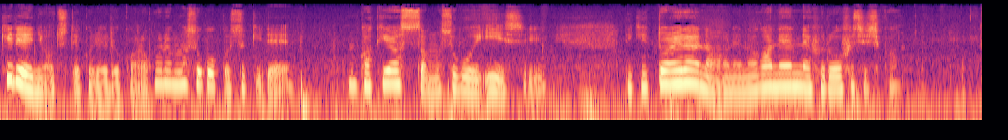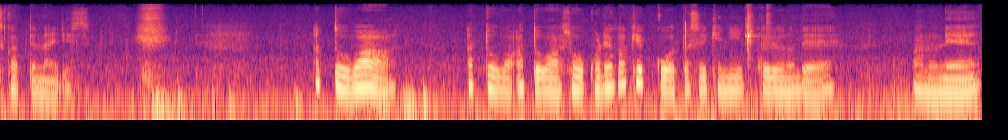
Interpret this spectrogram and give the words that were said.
綺麗に落ちてくれるからこれもすごく好きで描きやすさもすごいいいしリキッドアイライナーはね長年ね不老不死しか使ってないです。あとはあとはあとはそうこれが結構私気に入ってるのであのね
